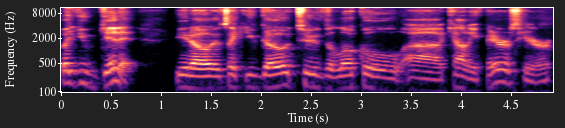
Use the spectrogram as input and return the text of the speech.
but you get it. You know, it's like you go to the local uh, county fairs here,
